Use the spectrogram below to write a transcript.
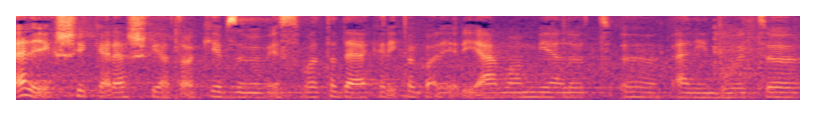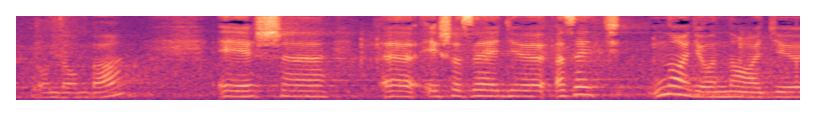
elég sikeres fiatal képzőművész volt a Delkerika galériában, mielőtt elindult Londonba, és, és az, egy, az egy nagyon nagy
